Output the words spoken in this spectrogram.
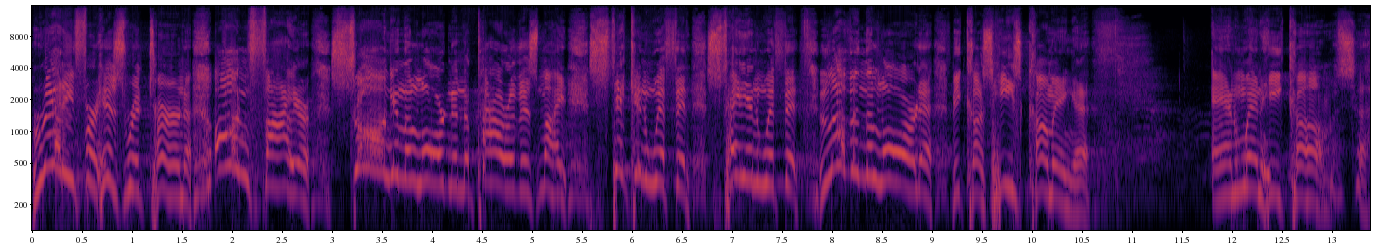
ready for his return, on fire, strong strong in the Lord and in the power of his might, sticking with it, staying with it, loving the Lord uh, because he's coming. Uh, and when he comes, uh,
